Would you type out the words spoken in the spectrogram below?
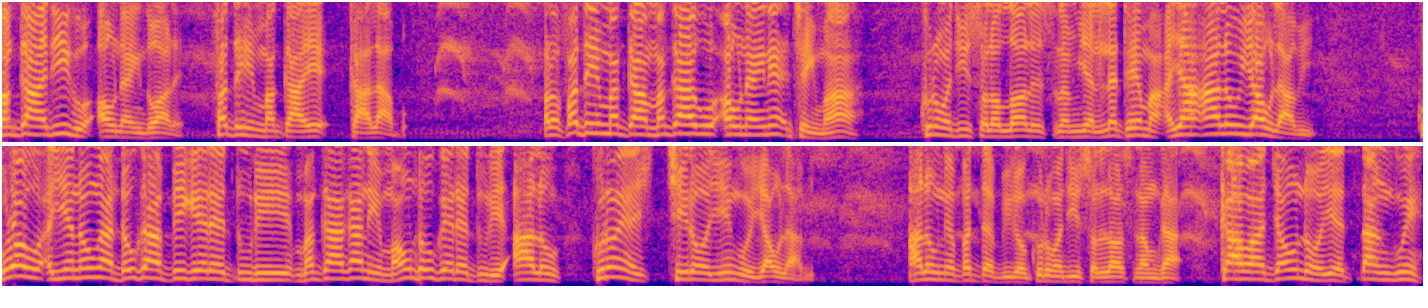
မက္ကာကြီးကိုအောင်နိုင်သွားတယ်ဖတ်တေမက္ကာရဲ့ကာလပေါ့အဲ့တော့ဖတ်တီမက္ကာမက္ကာကိုအောင်နိုင်တဲ့အချိန်မှာခုရမကြီးဆလ္လာလဟ်အလိုင်းဝါဆလမ်ရဲ့လက်ထဲမှာအရာအလုံးရောက်လာပြီကိုရောကိုအရင်တုန်းကဒုက္ခပေးခဲ့တဲ့သူတွေမက္ကာကနေမောင်းထုတ်ခဲ့တဲ့သူတွေအားလုံးကိုရောရဲ့ခြေတော်ရင်းကိုရောက်လာပြီအားလုံးနဲ့ပတ်သက်ပြီးတော့ခုရမကြီးဆလ္လာလဟ်အလိုင်းဝါဆလမ်ကကာဘာကျောင်းတော်ရဲ့တန်ကွင်း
